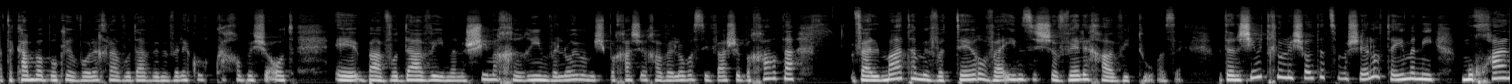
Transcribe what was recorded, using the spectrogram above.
אתה קם בבוקר והולך לעבודה ומבלה כל כך הרבה שעות אה, בעבודה ועם אנשים אחרים ולא עם המשפחה שלך ולא בסביבה שבחרת, ועל מה אתה מוותר והאם זה שווה לך הוויתור הזה. זאת אנשים התחילו לשאול את עצמם שאלות, האם אני מוכן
